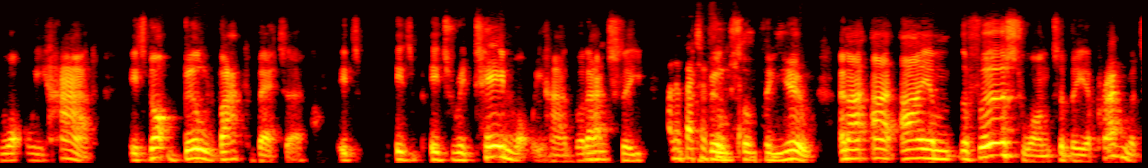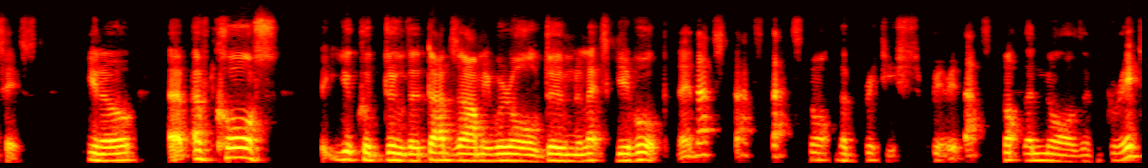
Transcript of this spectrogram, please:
what we had. It's not build back better. It's it's it's retain what we had, but mm. actually and a better build future. something new. And I, I, I am the first one to be a pragmatist. You know, uh, of course, you could do the dad's army, we're all doomed, and let's give up. That's that's that's not the British spirit. That's not the Northern grit.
